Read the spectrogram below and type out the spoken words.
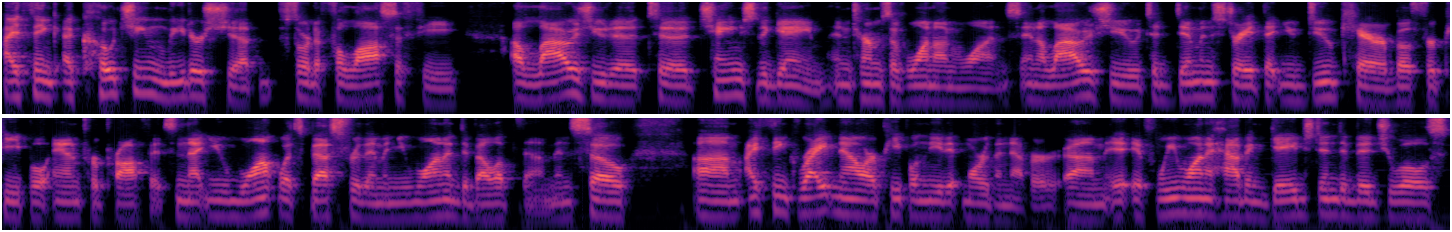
I think a coaching leadership sort of philosophy allows you to, to change the game in terms of one on ones and allows you to demonstrate that you do care both for people and for profits and that you want what's best for them and you want to develop them. And so um, I think right now our people need it more than ever. Um, if we want to have engaged individuals,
